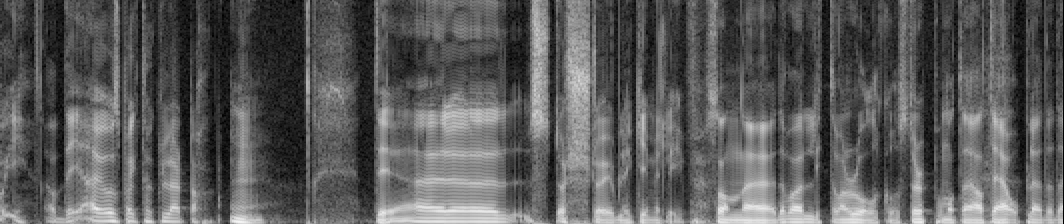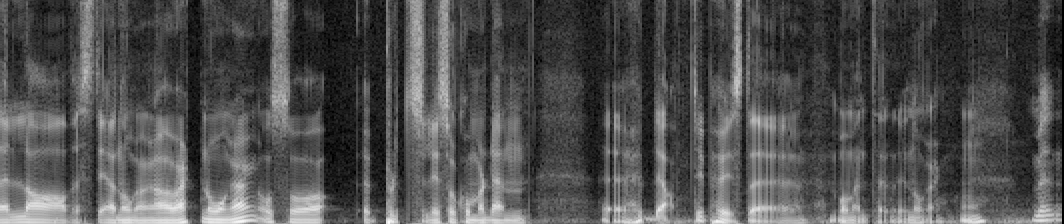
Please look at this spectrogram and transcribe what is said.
Oi, ja, det er jo spektakulært, da. Mm. Det er uh, største øyeblikket i mitt liv. Sånn, uh, det var litt av en rollercoaster. på en måte At jeg opplevde det laveste jeg noen gang har vært. noen gang Og så uh, plutselig så kommer den ja, typ høyeste momentet noen gang. Mm. Men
